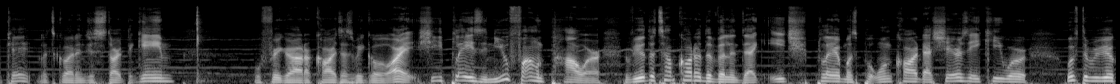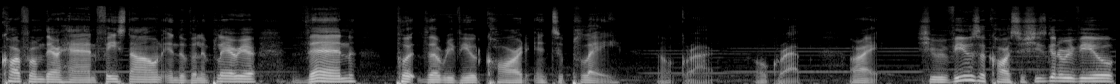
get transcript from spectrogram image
Okay, let's go ahead and just start the game. We'll figure out our cards as we go. Alright, she plays Newfound Power. Review the top card of the villain deck. Each player must put one card that shares a keyword with the revealed card from their hand face down in the villain play area. Then put the revealed card into play. Oh crap. Oh crap. Alright. She reviews a card, so she's gonna reveal.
